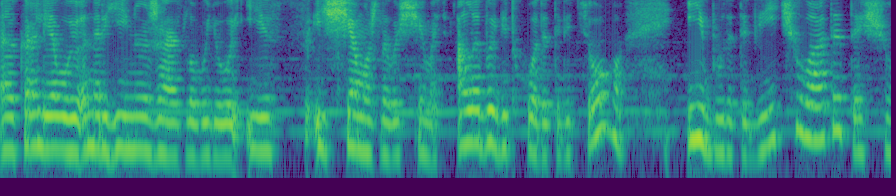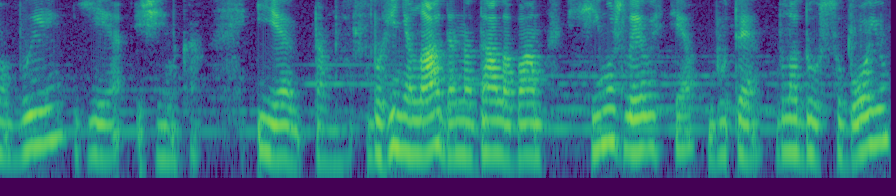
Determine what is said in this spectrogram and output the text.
е, королевою енергійною жезловою, і, з- і ще, можливо, з чимось. Але ви відходите від цього і будете відчувати те, що ви є жінка. І там богиня Лада надала вам всі можливості бути в ладу з собою,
